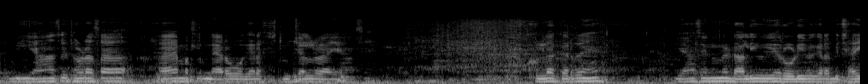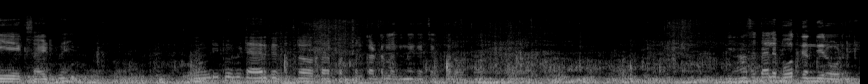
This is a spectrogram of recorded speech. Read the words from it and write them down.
अभी यहाँ से थोड़ा सा है मतलब नैरो वगैरह सिस्टम चल रहा है यहाँ से। खुला कर रहे हैं। यहाँ से इन्होंने डाली हुई है, रोड़ी वगैरह बिछाई है एक साइड पे। पे भी टायर का खतरा होता है, पत्थर कट लगने का चक्कर होता है। यहाँ से पहले बहुत गंदी रोड थी।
